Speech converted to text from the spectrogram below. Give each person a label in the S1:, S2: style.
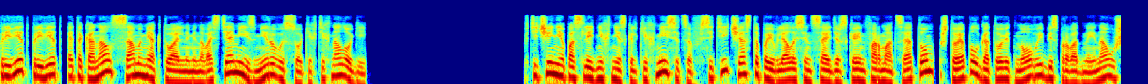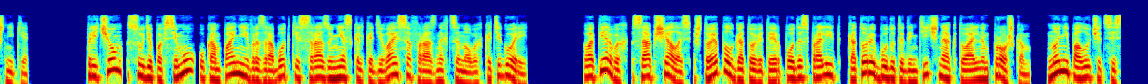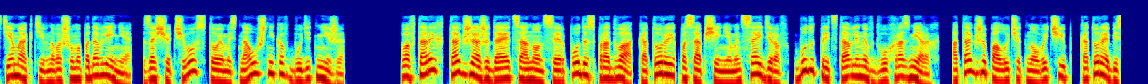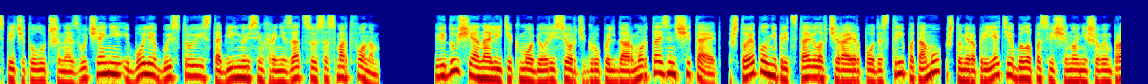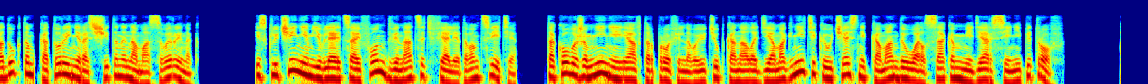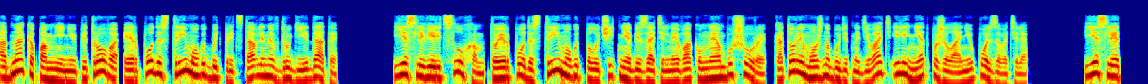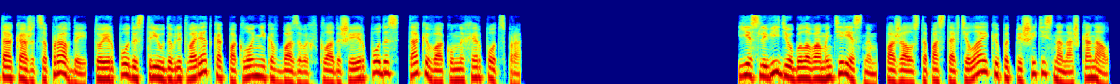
S1: Привет, привет, это канал с самыми актуальными новостями из мира высоких технологий. В течение последних нескольких месяцев в сети часто появлялась инсайдерская информация о том, что Apple готовит новые беспроводные наушники. Причем, судя по всему, у компании в разработке сразу несколько девайсов разных ценовых категорий. Во-первых, сообщалось, что Apple готовит AirPods Pro Lite, которые будут идентичны актуальным прошкам, но не получат системы активного шумоподавления, за счет чего стоимость наушников будет ниже. Во-вторых, также ожидается анонс AirPods Pro 2, которые, по сообщениям инсайдеров, будут представлены в двух размерах, а также получат новый чип, который обеспечит улучшенное звучание и более быструю и стабильную синхронизацию со смартфоном. Ведущий аналитик Mobile Research Group Эльдар Муртазин считает, что Apple не представила вчера AirPods 3 потому, что мероприятие было посвящено нишевым продуктам, которые не рассчитаны на массовый рынок. Исключением является iPhone 12 в фиолетовом цвете. Такого же мнения и автор профильного YouTube-канала Diamagnetic и участник команды Wildsacom Media Арсений Петров. Однако, по мнению Петрова, AirPods 3 могут быть представлены в другие даты, если верить слухам, то AirPods 3 могут получить необязательные вакуумные амбушюры, которые можно будет надевать или нет по желанию пользователя. Если это окажется правдой, то AirPods 3 удовлетворят как поклонников базовых вкладышей AirPods, так и вакуумных AirPods Pro. Если видео было вам интересным, пожалуйста поставьте лайк и подпишитесь на наш канал.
